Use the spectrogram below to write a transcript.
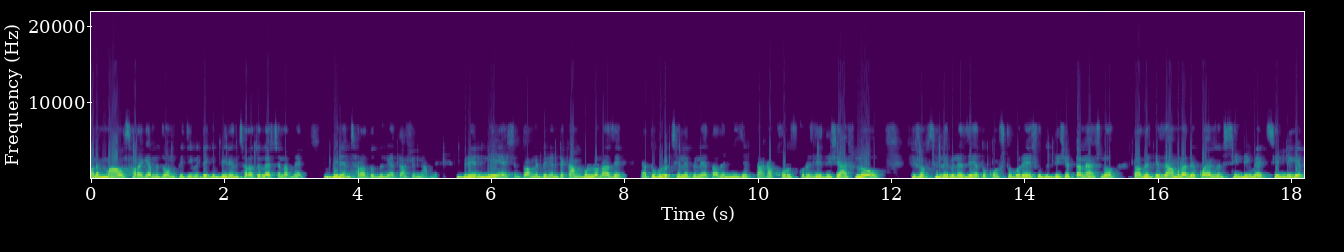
মানে মাল ছাড়া কি আপনি জন পৃথিবীতে কি ব্রেন ছাড়া চলে আসছেন আপনি? ব্রেন ছাড়া তো দুনিয়াতে আসেন না আপনি। ব্রেন নিয়ে আসেন। তো আপনি ব্রেনটা কাম করল না যে এতগুলো ছেলে পেলে তাদের নিজের টাকা খরচ করে যে দেশে আসলো, সেসব ছেলে পেলে যে এত কষ্ট করে শুধু দেশের টানে আসলো, তাদেরকে যে আমরা যে কয়েকজন সিন্ডিকেট সিন্ডিকেট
